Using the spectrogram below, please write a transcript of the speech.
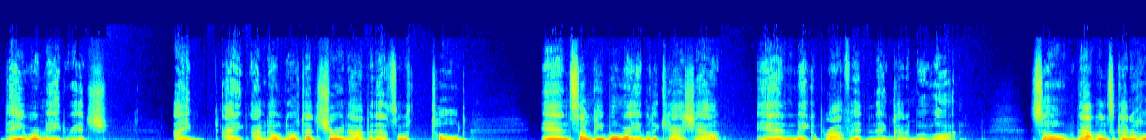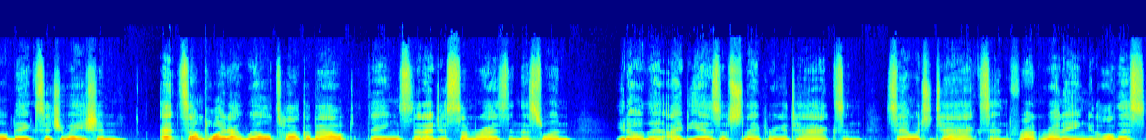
they were made rich. I, I, I don't know if that's true or not, but that's what was told. And some people were able to cash out and make a profit and then kind of move on. So that one's kind of whole big situation. At some point, I will talk about things that I just summarized in this one. You know, the ideas of sniping attacks and sandwich attacks and front running and all this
